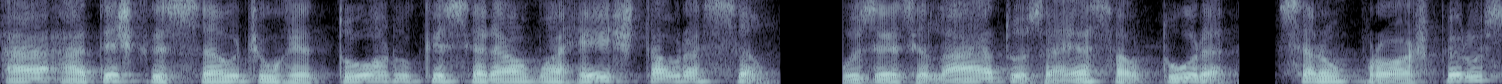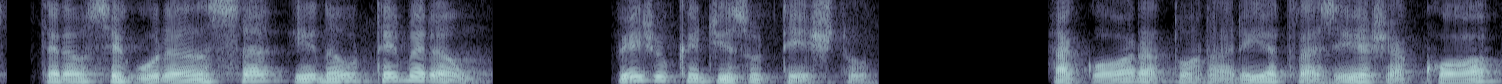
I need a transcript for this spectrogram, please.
há a descrição de um retorno que será uma restauração. Os exilados, a essa altura, serão prósperos, terão segurança e não temerão. Veja o que diz o texto. Agora tornarei a trazer Jacó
